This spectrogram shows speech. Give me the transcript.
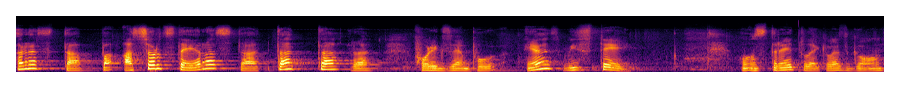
раста a short stay rasta ta ta ra. For example yes we stay. On straight leg let's go.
